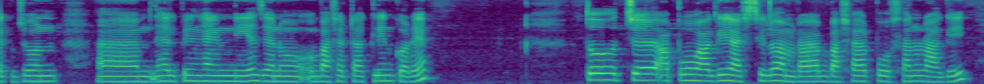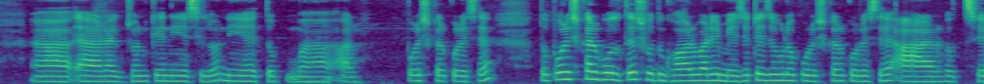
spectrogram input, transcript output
একজন হেল্পিং হ্যান্ড নিয়ে যেন বাসাটা ক্লিন করে। তো হচ্ছে আপু আগে আসছিল, আমরা বাসার পৌঁছানোর আগেই। আর একজনকে নিয়েছিল, নিয়ে তো আর পরিষ্কার করেছে। তো পরিষ্কার বলতে শুধু ঘর বাড়ির মেঝে টেজেগুলো পরিষ্কার করেছে, আর হচ্ছে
